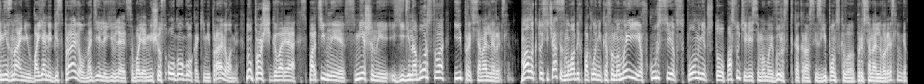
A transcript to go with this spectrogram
по незнанию боями без правил, на деле является боями еще с ого-го какими правилами. Ну, проще говоря, спортивные смешанные единоборства и профессиональный рестлинг. Мало кто сейчас из молодых поклонников ММА в курсе вспомнит, что, по сути, весь ММА вырос как раз из японского профессионального рестлинга.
